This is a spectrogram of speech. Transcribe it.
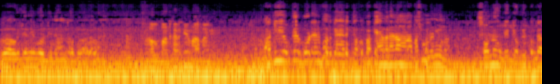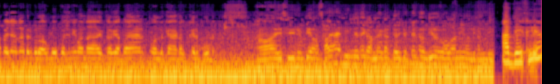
ਬਲੌਗ ਚ ਨਹੀਂ ਬੋਲੀ ਜਾਂਦਾ ਬਲੌਗ ਲੋਕ ਬੰਦ ਕਰਕੇ ਮਾਰਾਂਗੇ। ਬਾਕੀ ਓਕੇ ਬੋਟਨ ਫੋਰ ਕੈਟ ਕੈਮਰਾ ਨਾ ਹੋਣਾ ਪਸੰਦ ਨਹੀਂ ਹੋਣਾ। ਸੋਨੂੰ ਕਿ ਕਿਉਂਕਿ ਪੰਗਾ ਪੈ ਜਾਂਦਾ ਫਿਰ ਬਲੌਗ ਕੁਝ ਨਹੀਂ ਬੰਦਾ ਕਰਕੇ ਆਪਾਂ ਫੁੱਲ ਕੈਟ ਓਕੇ ਰਿਪੋਰਟ ਹਾਂ ਇਸੀ ਨੇ ਸਾਰਾ ਨੀਲੇ ਤੇ ਕੰਮ ਕਰਦੇ ਚਿੱਟੇ ਹੁੰਦੀ ਰੋਵਾ ਨਹੀਂ ਹੁੰਦੀ ਆ ਦੇਖ ਲਿਆ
